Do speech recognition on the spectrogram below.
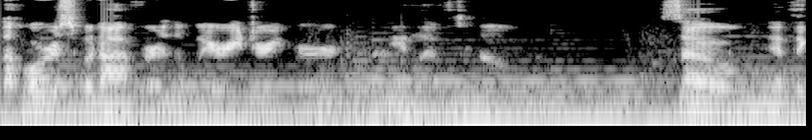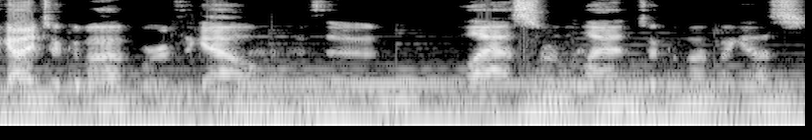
the horse would offer the weary drinker a lift home. So if the guy took him up, or if the gal, if the lass or the lad took him up, I guess,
